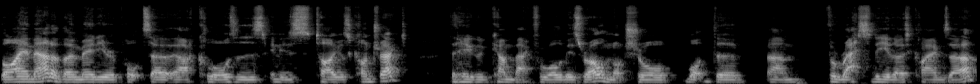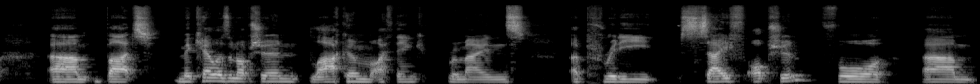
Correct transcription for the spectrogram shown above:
buy him out. Although media reports say there are clauses in his Tigers contract that he could come back for Wallabies role. I'm not sure what the um, veracity of those claims are, um, but is an option. Larkham, I think, remains a pretty safe option for um,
